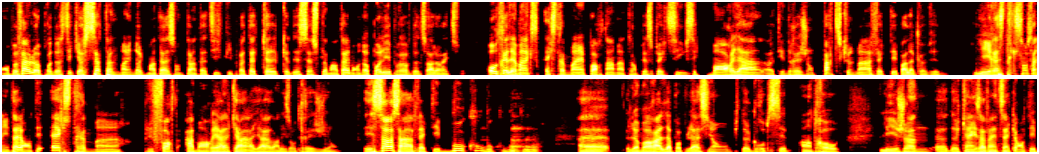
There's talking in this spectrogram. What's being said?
on, peut faire le pronostic qu'il y a certainement une augmentation de tentatives, puis peut-être quelques décès supplémentaires, mais on n'a pas les preuves de ça à l'heure actuelle. Autre élément extrêmement important à mettre en perspective, c'est que Montréal a été une région particulièrement affectée par la COVID les restrictions sanitaires ont été extrêmement plus fortes à Montréal qu'ailleurs dans les autres régions. Et ça, ça a affecté beaucoup, beaucoup, beaucoup euh, le moral de la population puis de groupes cibles. Entre autres, les jeunes euh, de 15 à 25 ans ont été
